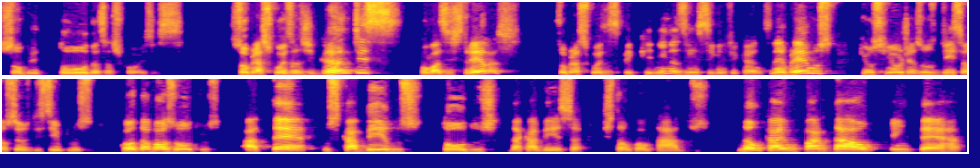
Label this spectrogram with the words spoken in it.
sobre todas as coisas. Sobre as coisas gigantes, como as estrelas, sobre as coisas pequeninas e insignificantes. Lembremos que o Senhor Jesus disse aos seus discípulos: Quanto a vós outros, até os cabelos todos da cabeça estão contados. Não cai um pardal em terra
